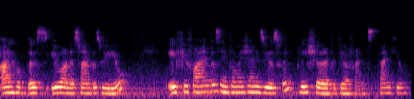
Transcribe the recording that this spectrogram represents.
I hope this you understand this video. If you find this information is useful please share it with your friends. Thank you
